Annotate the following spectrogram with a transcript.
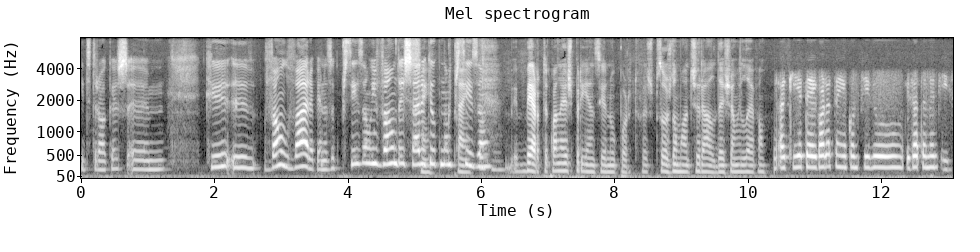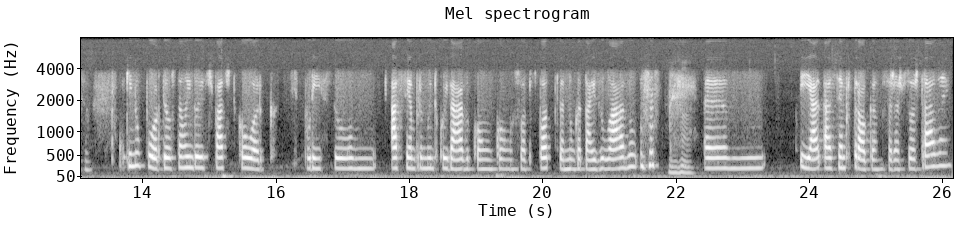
e de trocas. Um, que uh, vão levar apenas o que precisam e vão deixar Sim, aquilo que não que precisam. Tem. Berta, qual é a experiência no Porto? As pessoas, de um modo geral, deixam e levam? Aqui até agora tem acontecido exatamente isso. Aqui no Porto eles estão em dois espaços de co-work, por isso hum, há sempre muito cuidado com, com o swap spot, portanto nunca está isolado. Uhum. um, e há, há, sempre troca, ou seja, as pessoas trazem,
